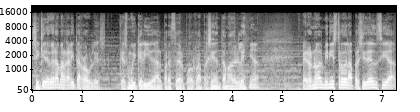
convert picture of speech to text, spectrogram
Sí quiere ver a Margarita Robles, que es muy querida al parecer por la presidenta madrileña, pero no al ministro de la presidencia.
